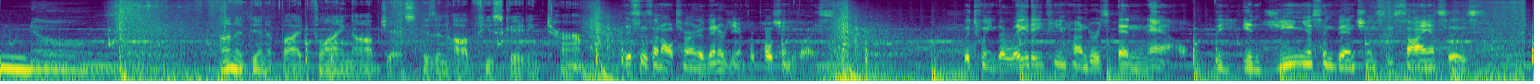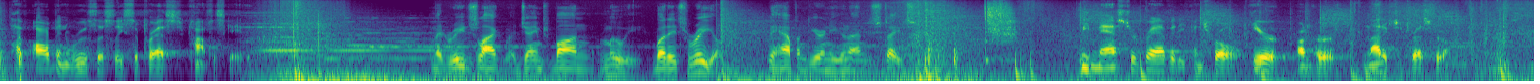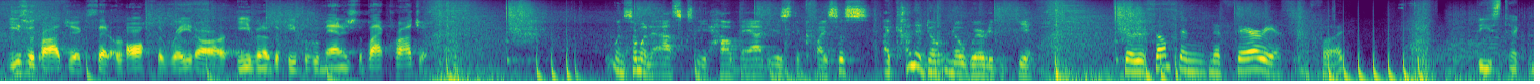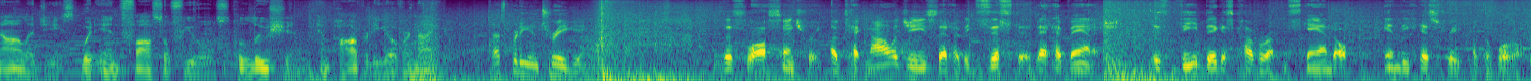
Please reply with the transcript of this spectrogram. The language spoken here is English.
No. Unidentified flying objects is an obfuscating term. This is an alternative energy and propulsion device. Between the late 1800s and now, the ingenious inventions and sciences have all been ruthlessly suppressed, confiscated. It reads like a James Bond movie, but it's real. It happened here in the United States. We master gravity control here on Earth, not extraterrestrial. These are projects that are off the radar even of the people who manage the Black Project. When someone asks me how bad is the crisis, I kind of don't know where to begin. So there's something nefarious afoot. These technologies would end fossil fuels, pollution, and poverty overnight. That's pretty intriguing. This lost century of technologies that have existed, that have vanished, is the biggest cover-up and scandal in the history of the world.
